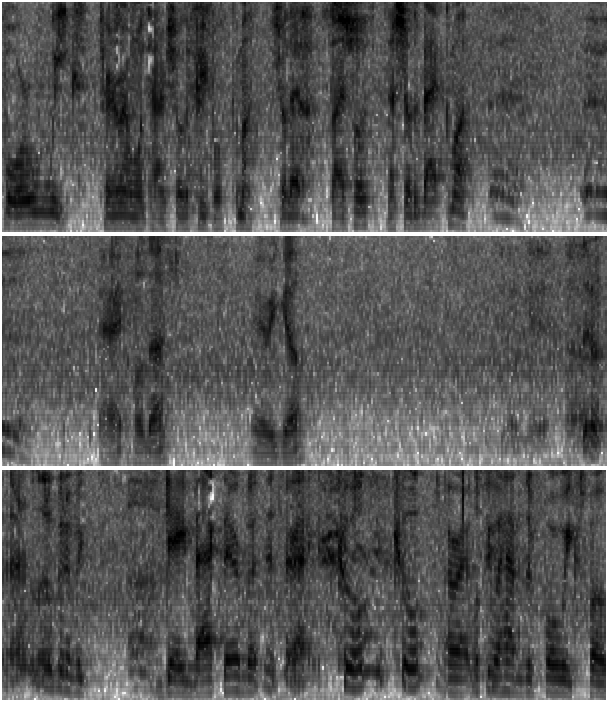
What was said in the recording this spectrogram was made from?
four weeks. Turn around one time. Show the people. Come on. Show that side pose. Now show the back. Come on. All right, hold on. There we go. So a little bit of a gay back there, but it's all right. It's cool. It's cool. All right, we'll see what happens in four weeks, folks.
